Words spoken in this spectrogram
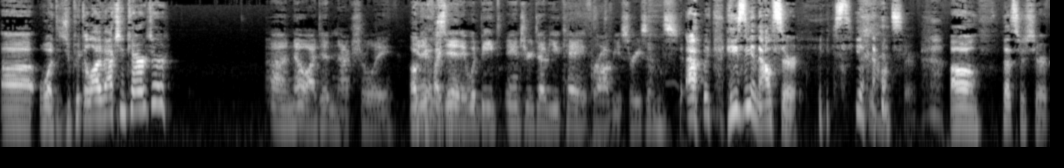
uh, what did you pick a live action character? Uh, no, I didn't actually. Okay, and if I did, it would be Andrew WK for obvious reasons. He's the announcer. He's the announcer. Um, that's for sure.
